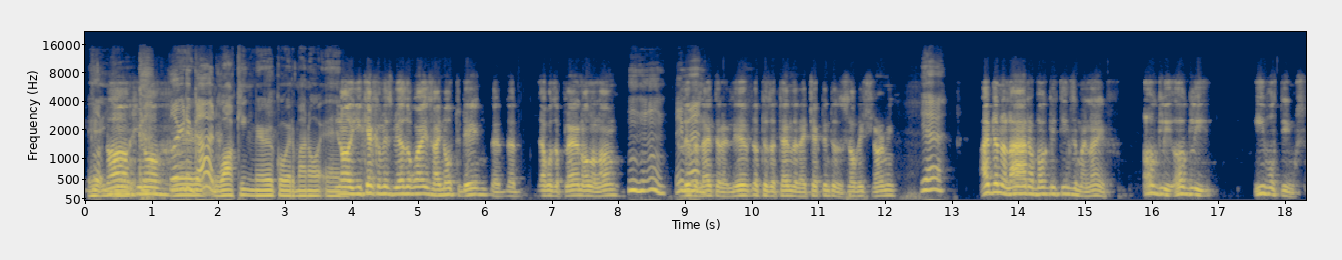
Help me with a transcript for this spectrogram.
Yeah, No, you- you know, Glory to God. Walking miracle, hermano. And you know, you can't convince me otherwise. I know today that that that was a plan all along. Mm-hmm. To live the life that I lived up to the time that I checked into the Salvation Army. Yeah. I've done a lot of ugly things in my life. Ugly, ugly, evil things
